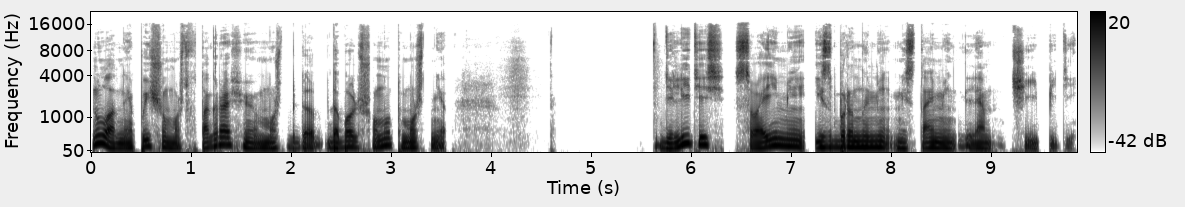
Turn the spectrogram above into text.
Ну ладно, я поищу, может, фотографию, может быть, добавлю шоу-ноты, может, нет. Делитесь своими избранными местами для чаепитий.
